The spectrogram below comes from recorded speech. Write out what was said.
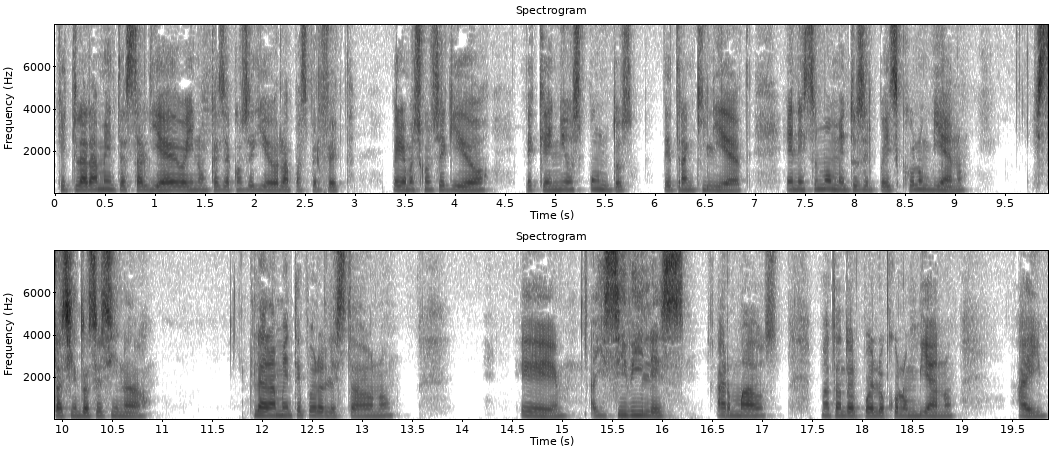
que claramente hasta el día de hoy nunca se ha conseguido la paz perfecta, pero hemos conseguido pequeños puntos de tranquilidad. En estos momentos el país colombiano está siendo asesinado claramente por el Estado, ¿no? Eh, hay civiles armados matando al pueblo colombiano, hay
